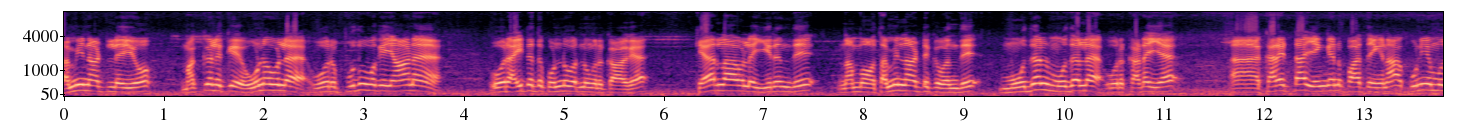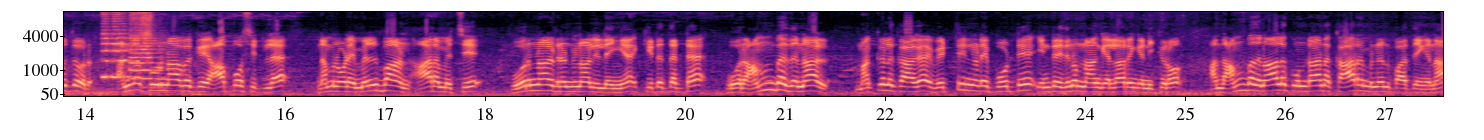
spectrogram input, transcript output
தமிழ்நாட்டிலேயும் மக்களுக்கு உணவில் ஒரு புது வகையான ஒரு ஐட்டத்தை கொண்டு வரணுங்கிறதுக்காக கேரளாவில் இருந்து நம்ம தமிழ்நாட்டுக்கு வந்து முதல் முதல்ல ஒரு கடையை கரெக்டாக எங்கேன்னு பார்த்தீங்கன்னா குனியமுத்தூர் அன்னபூர்ணாவுக்கு ஆப்போசிட்டில் நம்மளுடைய மெல்பான் ஆரம்பித்து ஒரு நாள் ரெண்டு நாள் இல்லைங்க. கிட்டத்தட்ட ஒரு ஐம்பது நாள் மக்களுக்காக வெற்றி நடை போட்டு இன்றைய தினம் நாங்கள் எல்லோரும் இங்கே நிற்கிறோம் அந்த ஐம்பது நாளுக்கு உண்டான காரணம் என்னன்னு பார்த்தீங்கன்னா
